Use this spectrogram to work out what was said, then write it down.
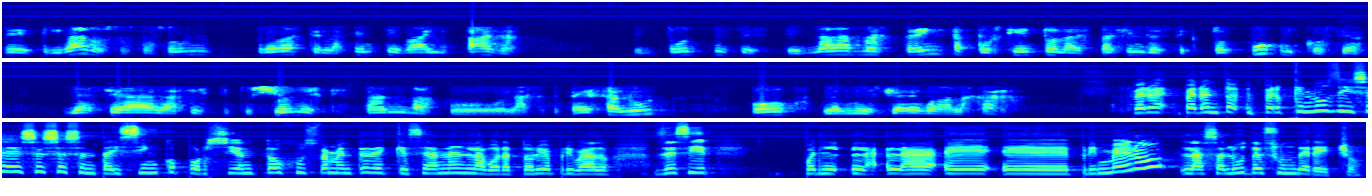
de privados, o sea, son pruebas que la gente va y paga entonces este, nada más 30% la está haciendo el sector público, o sea, ya sea las instituciones que están bajo la Secretaría de Salud o la Universidad de Guadalajara. Pero, pero, pero ¿qué nos dice ese 65% justamente de que sean en laboratorio privado? Es decir, pues la, eh, eh, primero, la salud es un derecho.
